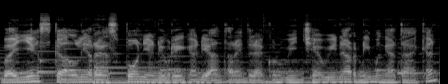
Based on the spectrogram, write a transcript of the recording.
Banyak sekali respon yang diberikan di antara dari akun Winca Winarni mengatakan,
